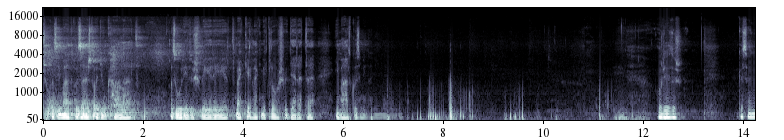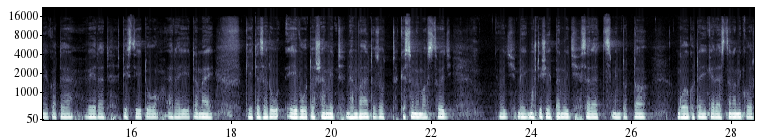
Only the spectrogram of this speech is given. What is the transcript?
Folytassuk az imádkozást, adjunk hálát az Úr Jézus véréért. Megkérlek Miklós, hogy gyere te, imádkozz mindannyian. Úr Jézus, köszönjük a Te véred tisztító erejét, amely 2000 év óta semmit nem változott. Köszönöm azt, hogy, hogy még most is éppen úgy szeretsz, mint ott a Golgotai kereszten, amikor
